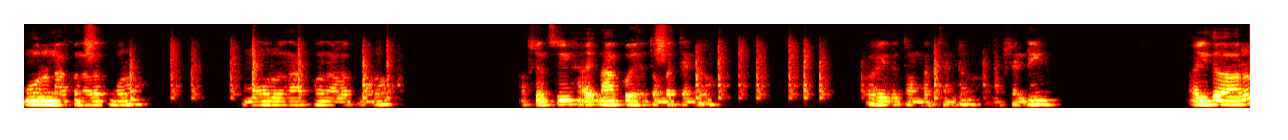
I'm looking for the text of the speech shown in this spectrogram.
ಮೂರು ನಾಲ್ಕು ನಲವತ್ತ್ಮೂರು ಮೂರು ನಾಲ್ಕು ನಲವತ್ತ್ಮೂರು ಆಪ್ಷನ್ ಸಿ ನಾಲ್ಕು, ಐದು, ತೊಂಬತ್ತೆಂಟು ಐದು, ತೊಂಬತ್ತೆಂಟು ಆಪ್ಷನ್ ಡಿ ಐದು, ಆರು,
